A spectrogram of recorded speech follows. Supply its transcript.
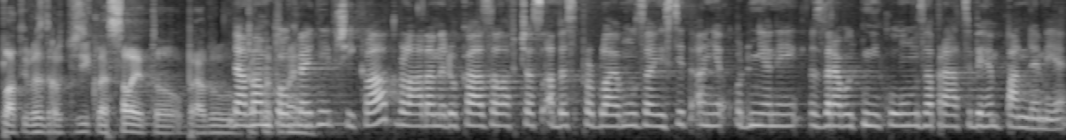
platy ve zdravotnictví klesaly. To opravdu Dám vám to není. konkrétní příklad. Vláda nedokázala včas a bez problémů zajistit ani odměny zdravotníkům za práci během pandemie.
